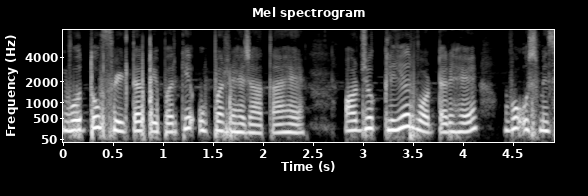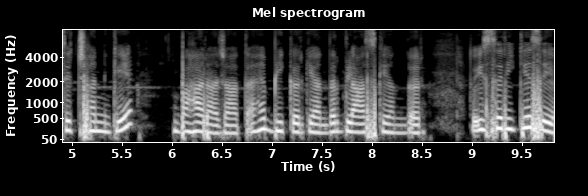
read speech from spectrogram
वो तो फ़िल्टर पेपर के ऊपर रह जाता है और जो क्लियर वाटर है, वो उसमें से छन के बाहर आ जाता है बीकर के अंदर ग्लास के अंदर। तो इस तरीके से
